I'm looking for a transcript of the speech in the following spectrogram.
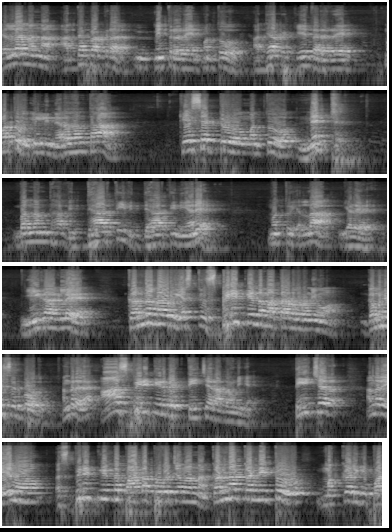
ಎಲ್ಲ ನನ್ನ ಅಧ್ಯಾಪಕರ ಮಿತ್ರರೇ ಮತ್ತು ಅಧ್ಯಾಪಕೇತರರೇ. ಮತ್ತು ಇಲ್ಲಿ ನೆರೆದಂತಹ ಕೆಸೆಟ್ ಮತ್ತು ನೆಟ್ ಬಂದಂತಹ ವಿದ್ಯಾರ್ಥಿ ವಿದ್ಯಾರ್ಥಿನಿಯರೇ ಮತ್ತು ಎಲ್ಲ ಗೆಳೆಯರೇ. ಈಗಾಗಲೇ ಕನ್ನನವರು ಎಷ್ಟು ಸ್ಪಿರಿಟ್ನಿಂದ ಮಾತಾಡಿದ್ರು ನೀವು ಗಮನಿಸಿರ್ಬೋದು. ಅಂದ್ರೆ ಆ ಸ್ಪಿರಿಟ್ ಇರ್ಬೇಕು ಟೀಚರ್ ಆದವನಿಗೆ. ಟೀಚರ್ ಅಂದ್ರೆ ಏನು ಸ್ಪಿರಿಟ್ನಿಂದ ಪಾಠ ಪ್ರವಚನವನ್ನ ಕಣ್ಣ ಕಣ್ಣಿಟ್ಟು ಮಕ್ಕಳಿಗೆ ಪಾಠ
